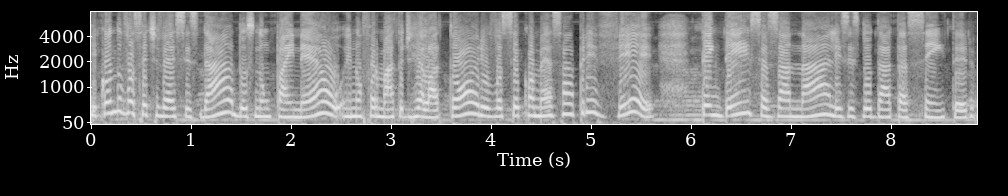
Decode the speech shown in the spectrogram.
E quando você tiver esses dados num painel e num formato de relatório, você começa a prever tendências, análises do data center.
